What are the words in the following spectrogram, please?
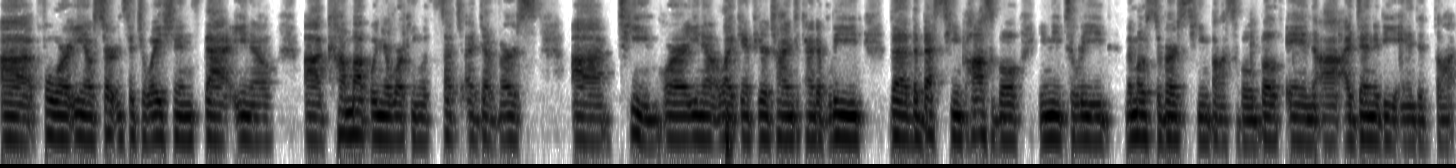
uh, for, you know, certain situations that, you know, uh, come up when you're working with such a diverse uh, team or you know like if you're trying to kind of lead the the best team possible you need to lead the most diverse team possible both in uh, identity and in thought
